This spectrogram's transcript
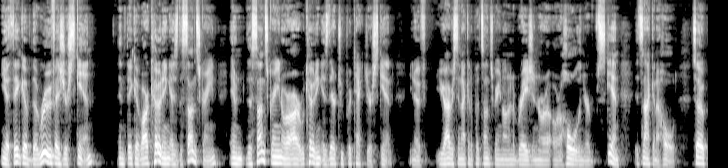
you know, think of the roof as your skin and think of our coating as the sunscreen. And the sunscreen or our coating is there to protect your skin. You know, if you're obviously not going to put sunscreen on an abrasion or a, or a hole in your skin, it's not going to hold. So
